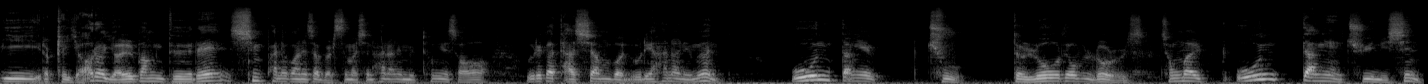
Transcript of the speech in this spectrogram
이 이렇게 여러 열방들의 심판에 관해서 말씀하신 하나님을 통해서 우리가 다시 한번 우리 하나님은 온 땅의 주, the Lord of Lords, 정말 온 땅의 주인이신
